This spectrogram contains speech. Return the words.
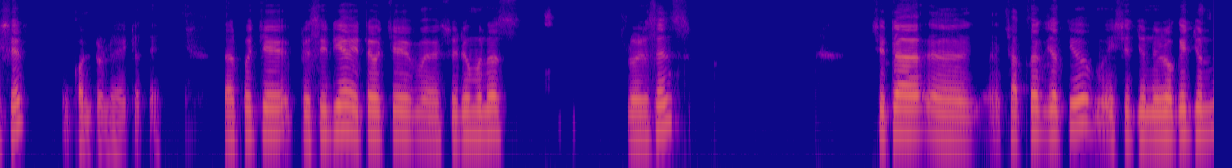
ইসের কন্ট্রোল হয় এটাতে। তারপর হচ্ছে প্রেসিডিয়া এটা হচ্ছে সিডোমোনাস ফ্লোরেসেন্স সেটা ছত্রাক জাতীয়, ইসের জন্য, রোগের জন্য।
